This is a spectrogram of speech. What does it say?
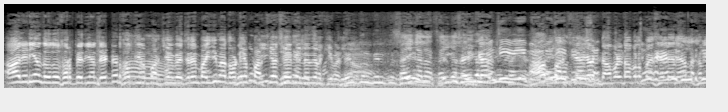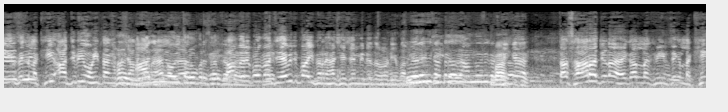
ਆ ਜਿਹੜੀਆਂ 2-200 ਰੁਪਏ ਦੀਆਂ 150 ਦੀਆਂ ਪਰਚੀਆਂ ਵੇਚ ਰਹੇ ਬਾਈ ਜੀ ਮੈਂ ਤੁਹਾਡੀਆਂ ਪਰਚੀਆਂ 6 ਮਹੀਨੇ ਦੀ ਰੱਖੀ ਬੈਠੀ ਬਿਲਕੁਲ ਬਿਲਕੁਲ ਸਹੀ ਗੱਲ ਹੈ ਸਹੀ ਗੱਲ ਸਹੀ ਗੱਲ ਜੀ ਇਹੀ ਬਾਤ ਹੈ ਪਰਚੀਆਂ ਦਾ ਡਬਲ ਡਬਲ ਪੈਸੇ ਲੈ ਰਿਹਾ ਲਖਮੀਰ ਸਿੰਘ ਲੱਖੀ ਅੱਜ ਵੀ ਉਹੀ ਤੰਗ ਪਰੇਸ਼ਾਨ ਅੱਜ ਵੀ ਉਹੀ ਤੰਗ ਪਰੇਸ਼ਾਨ ਕਰਦਾ ਮੇਰੇ ਕੋਲ ਮੈਂ ਜੇਬ 'ਚ ਪਾਈ ਫਿਰ ਰਿਹਾ 6-6 ਮਹੀਨੇ ਤੋਂ ਤੁਹਾਡੀਆਂ ਪਰਚੀਆਂ ਸਵੇਰੇ ਵੀ ਕੱਟਦਾ ਸ਼ਾਮ ਨੂੰ ਵੀ ਕੱਟਦਾ। ਤਾਂ ਸਾਰਾ ਜਿਹੜਾ ਹੈਗਾ ਲਖਮੀਰ ਸਿੰਘ ਲੱਖੀ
